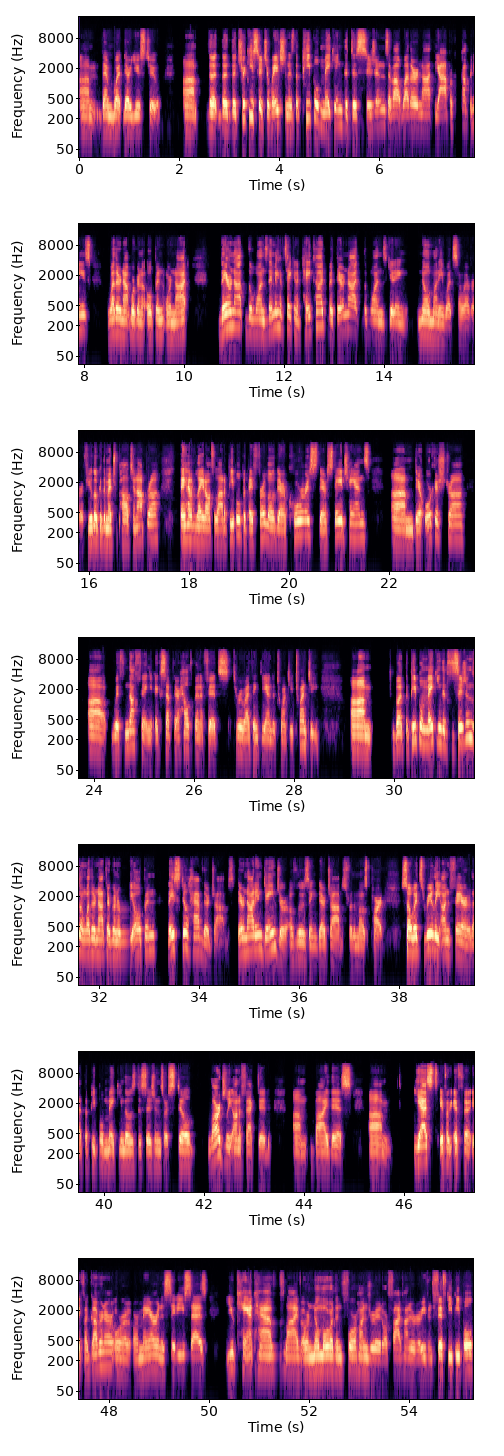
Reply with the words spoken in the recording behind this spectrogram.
um, than what they're used to. Um, the, the the tricky situation is the people making the decisions about whether or not the opera companies, whether or not we're going to open or not, they're not the ones they may have taken a pay cut but they're not the ones getting no money whatsoever. If you look at the metropolitan opera they have laid off a lot of people but they furloughed their chorus their stagehands um, their orchestra uh, with nothing except their health benefits through i think the end of 2020 um, but the people making the decisions on whether or not they're going to reopen they still have their jobs. They're not in danger of losing their jobs for the most part so it's really unfair that the people making those decisions are still largely unaffected um, by this. Um, yes, if a, if a, if a governor or, or mayor in a city says you can't have live or no more than 400 or 500 or even 50 people,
